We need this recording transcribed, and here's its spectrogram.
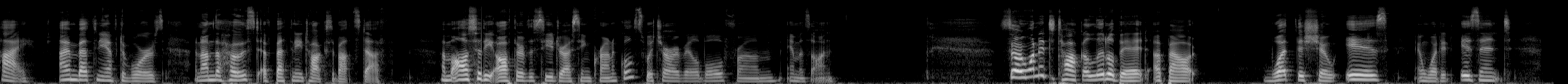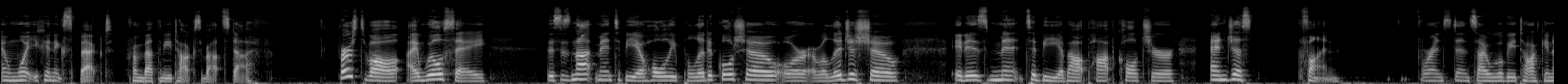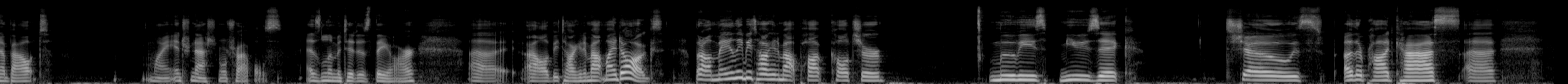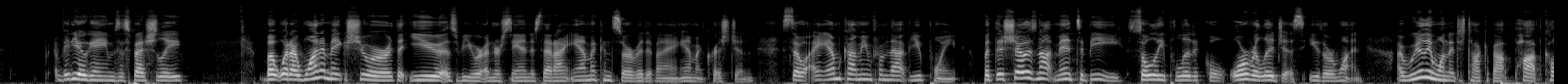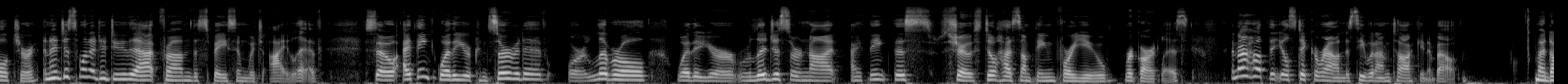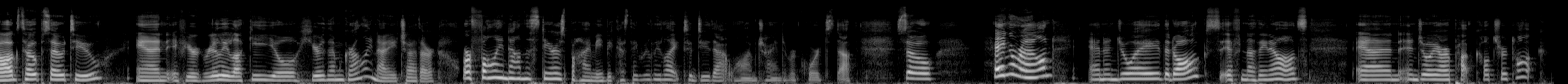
Hi, I'm Bethanie F. DeVores, and I'm the host of Bethanie Talks About Stuff. I'm also the author of the Sea Dressing Chronicles, which are available from Amazon. So, I wanted to talk a little bit about what this show is and what it isn't, and what you can expect from Bethanie Talks About Stuff. First of all, I will say this is not meant to be a wholly political show or a religious show. It is meant to be about pop culture and just fun. For instance, I will be talking about my international travels, as limited as they are. Uh, I'll be talking about my dogs, but I'll mainly be talking about pop culture, movies, music, shows, other podcasts, uh, video games, especially. But what I want to make sure that you, as a viewer, understand is that I am a conservative and I am a Christian. So I am coming from that viewpoint. But this show is not meant to be solely political or religious, either one. I really wanted to talk about pop culture, and I just wanted to do that from the space in which I live. So I think whether you're conservative or liberal, whether you're religious or not, I think this show still has something for you regardless. And I hope that you'll stick around to see what I'm talking about. My dogs hope so too. And if you're really lucky, you'll hear them growling at each other or falling down the stairs behind me because they really like to do that while I'm trying to record stuff. So hang around and enjoy the dogs, if nothing else, and enjoy our pop culture talk.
